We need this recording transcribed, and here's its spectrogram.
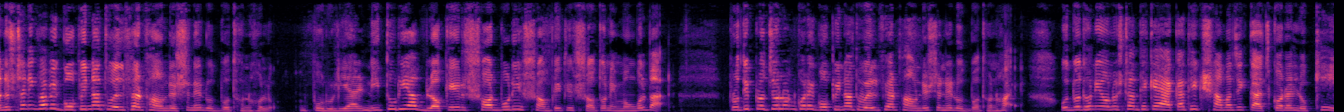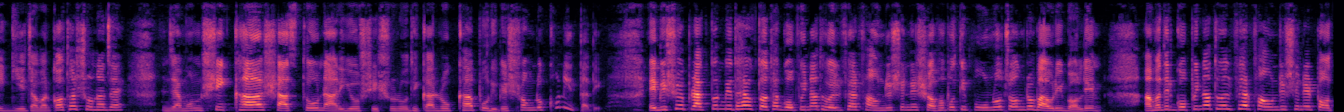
আনুষ্ঠানিকভাবে গোপীনাথ ওয়েলফেয়ার ফাউন্ডেশনের উদ্বোধন হলো। পুরুলিয়ার নিতুরিয়া ব্লকের সর্বরী সম্প্রীতির সদনে মঙ্গলবার প্রদীপ প্রজ্বলন করে গোপীনাথ ওয়েলফেয়ার ফাউন্ডেশনের উদ্বোধন হয়। উদ্বোধনী অনুষ্ঠান থেকে একাধিক সামাজিক কাজ করার লক্ষ্যে এগিয়ে যাওয়ার কথা শোনা যায়, যেমন শিক্ষা, স্বাস্থ্য, নারী ও শিশুর অধিকার রক্ষা, পরিবেশ সংরক্ষণ ইত্যাদি। এ বিষয়ে প্রাক্তন বিধায়ক তথা গোপীনাথ ওয়েলফেয়ার ফাউন্ডেশনের সভাপতি পূর্ণচন্দ্র বাউরি বলেন, আমাদের গোপীনাথ ওয়েলফেয়ার ফাউন্ডেশনের পথ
